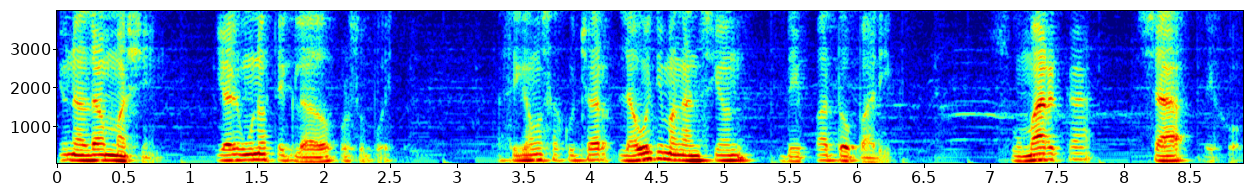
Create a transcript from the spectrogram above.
y una drum machine. Y algunos teclados, por supuesto. Así que vamos a escuchar la última canción de Pato Parik. Su marca ya dejó.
